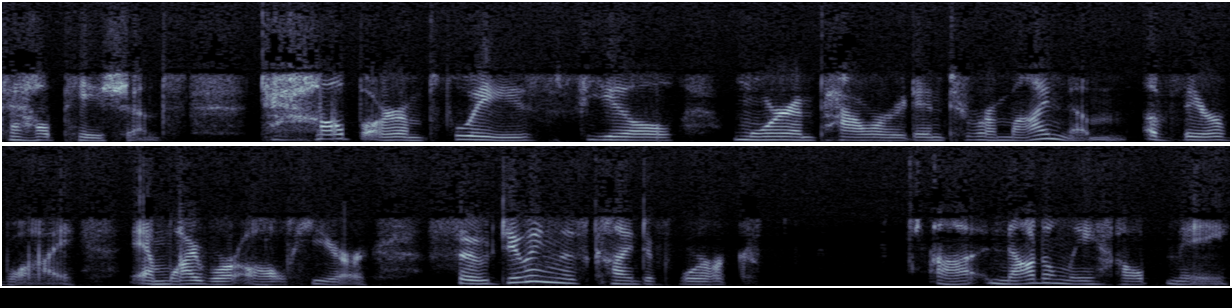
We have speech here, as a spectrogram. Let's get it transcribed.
to help patients, to help our employees feel more empowered and to remind them of their why and why we're all here. So doing this kind of work uh, not only helped me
